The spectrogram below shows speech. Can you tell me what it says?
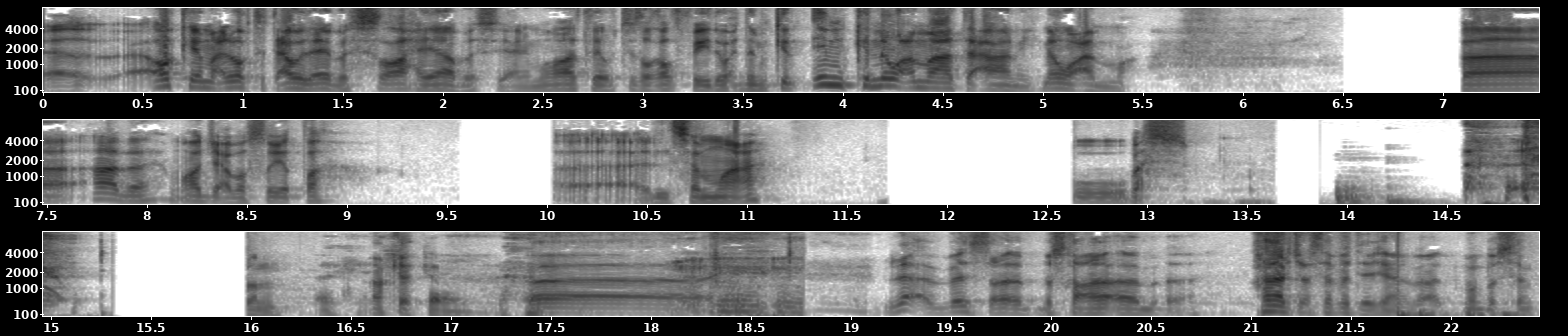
آه okay مع الوقت تتعود عليه بس صراحة يابس يعني. مرات لو تضغط في إيد واحدة يمكن يمكن نوعا ما تعاني نوعا ما. فهذا مراجعة بسيطة آه السماعه وبس. Okay. آه، لا بس بس خ- خلينا نرجع سالفتي عشان بعد مو بس أنت.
